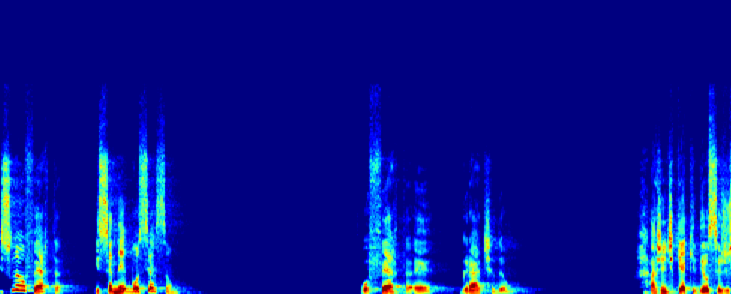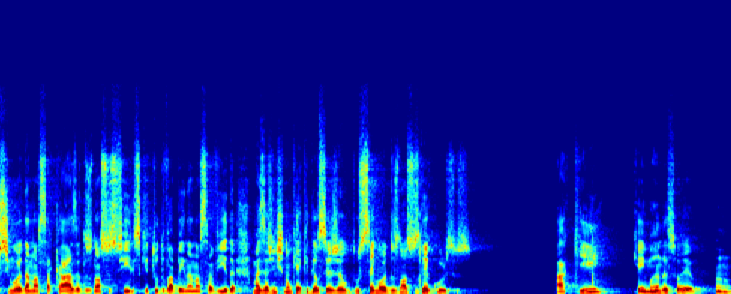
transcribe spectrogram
Isso não é oferta, isso é negociação. Oferta é gratidão. A gente quer que Deus seja o Senhor da nossa casa, dos nossos filhos, que tudo vá bem na nossa vida, mas a gente não quer que Deus seja o Senhor dos nossos recursos. Aqui, quem manda sou eu. Hum.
